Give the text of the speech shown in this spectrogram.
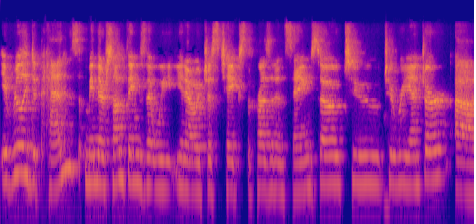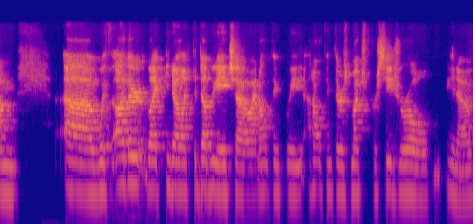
it really depends. I mean, there's some things that we, you know, it just takes the president saying so to to reenter. Um, uh, with other like you know like the WHO. I don't think we I don't think there's much procedural you know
